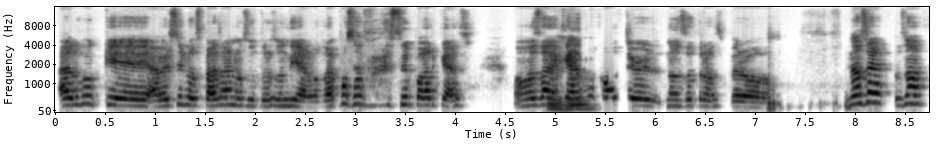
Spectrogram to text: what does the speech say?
algo que a ver si nos pasa a nosotros un día, nos va a pasar por este podcast, vamos a dejar culture nosotros, pero no sé, pues no,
